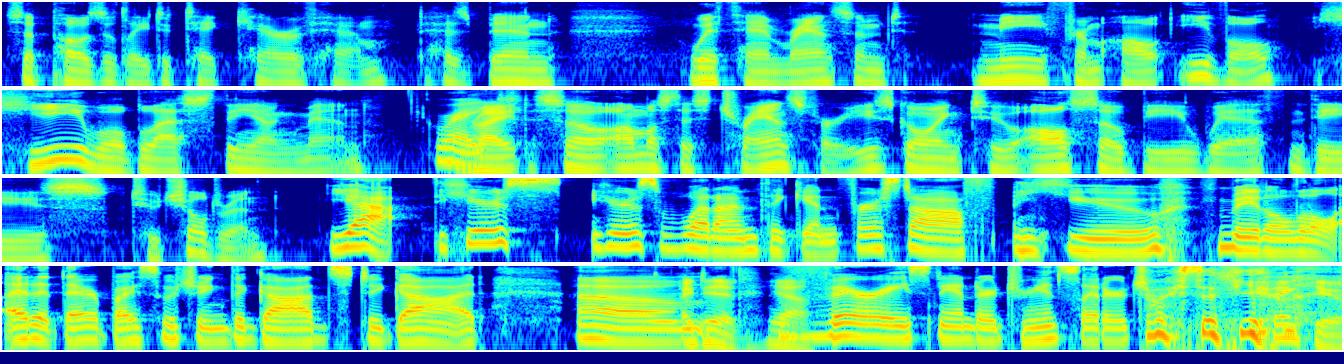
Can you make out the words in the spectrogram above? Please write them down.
supposedly to take care of him has been with him ransomed me from all evil he will bless the young men Right. right so almost this transfer he's going to also be with these two children Yeah, here's here's what I'm thinking. First off, you made a little edit there by switching the gods to God. Um, i did yeah Very standard translator choice of you. thank you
